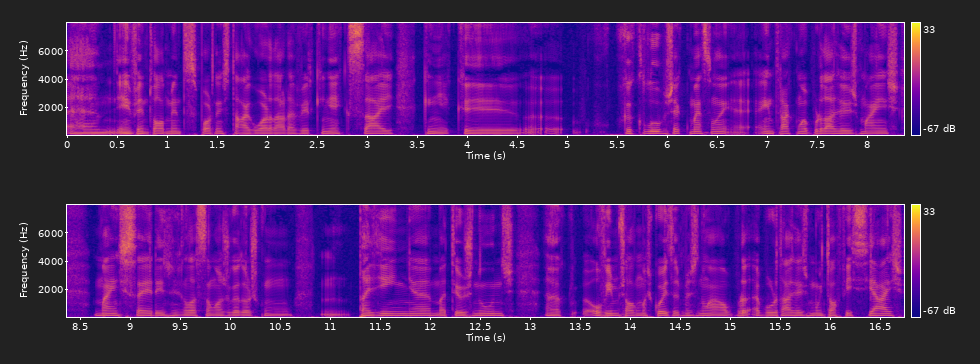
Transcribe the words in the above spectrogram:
Um, eventualmente o Sporting está a aguardar a ver quem é que sai, quem é que. Uh, que clubes é que começam a, a, entrar com abordagens mais, mais sérias em relação aos jogadores como hum, Palhinha, Mateus Nunes. Uh, ouvimos algumas coisas, mas não há abordagens muito oficiais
